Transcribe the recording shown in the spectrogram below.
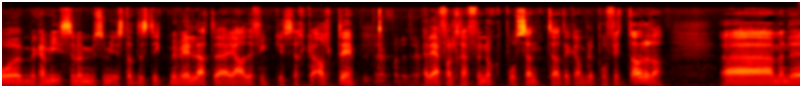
og vi kan vise med så mye statistikk vi vil at uh, ja, det funker ca. alltid. Det treffer, det treffer. Eller iallfall treffer nok prosent til at det kan bli profitt av det. da. Uh, men det,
